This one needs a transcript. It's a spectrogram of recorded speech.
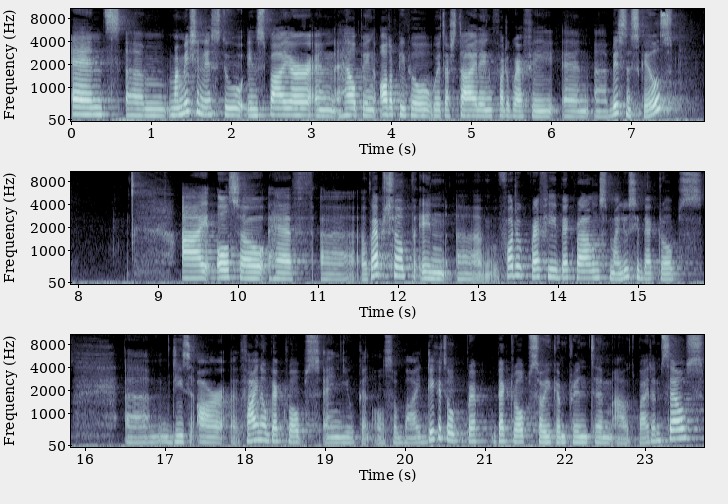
And um, my mission is to inspire and helping other people with their styling, photography, and uh, business skills. I also have uh, a web shop in um, photography backgrounds, my Lucy backdrops. Um, these are uh, vinyl backdrops, and you can also buy digital backdrops so you can print them out by themselves.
